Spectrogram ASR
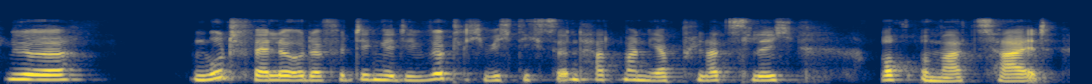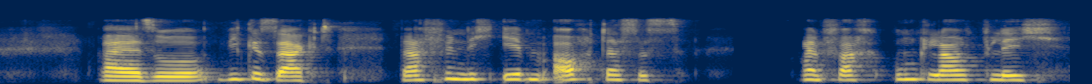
für Notfälle oder für Dinge, die wirklich wichtig sind, hat man ja plötzlich auch immer Zeit. Also, wie gesagt, da finde ich eben auch, dass es einfach unglaublich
